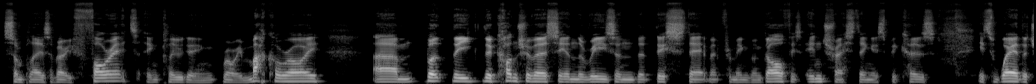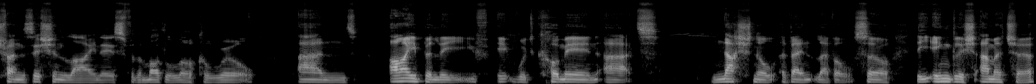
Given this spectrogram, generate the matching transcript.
Some players are very for it, including Rory McIlroy. Um, but the the controversy and the reason that this statement from England Golf is interesting is because it's where the transition line is for the model local rule, and I believe it would come in at national event level. So the English amateur,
